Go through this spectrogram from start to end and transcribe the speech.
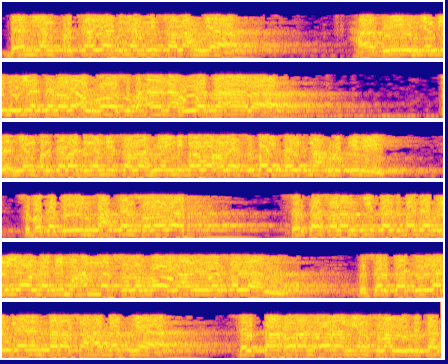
Dan yang percaya dengan risalahnya Hadirin yang dimuliakan oleh Allah Subhanahu wa taala. Dan yang percaya dengan risalahnya yang dibawa oleh sebaik-baik makhluk ini. Semoga terlimpahkan salawat serta salam kita kepada beliau Nabi Muhammad sallallahu alaihi wasallam beserta keluarga dan para sahabatnya serta orang-orang yang selalu dekat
